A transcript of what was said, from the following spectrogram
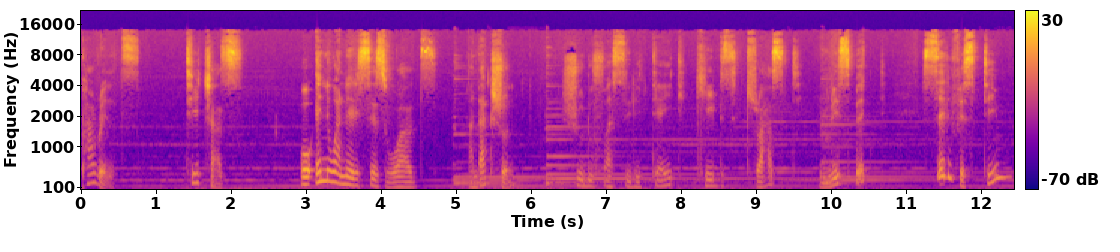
Parents, teachers, or anyone else's words and action should facilitate kids' trust, respect, self esteem,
